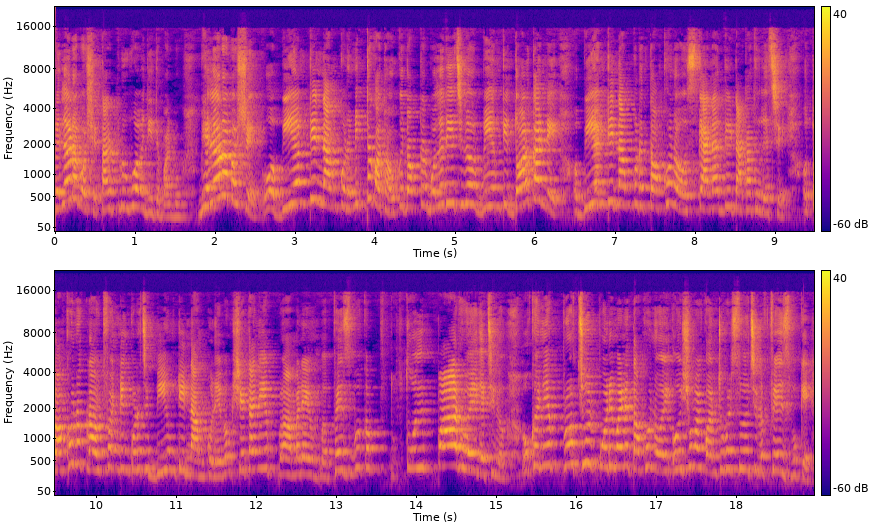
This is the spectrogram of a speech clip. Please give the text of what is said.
ভেলোরা বসে, তার প্রুফ আমি দিতে পারব। ভেলোরা বসে, ও বিএমটির নাম করে মিথ্যা কথা, ওকে ডক্টর বলে দিয়েছিল বিএমটির দরকার নেই। ও বিএমটির নাম করে তখনও স্ক্যানার দিয়ে টাকা তুলেছে। ও তখনও ক্রাউড ফান্ডিং করেছে বিএমটির নাম করে। এবং সেটা নিয়ে মানে ফেসবুকে তোলপাড় হয়ে গেছিল। ওকে ওখানে প্রচুর পরিমাণে তখন ওই ওই সময় কন্ট্রোভার্সি হয়েছিল ফেসবুকে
